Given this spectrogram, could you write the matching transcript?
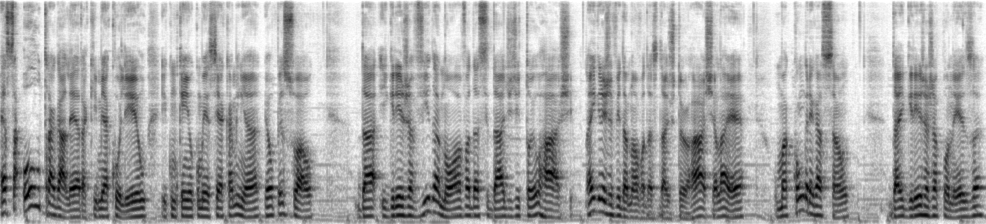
Essa outra galera que me acolheu e com quem eu comecei a caminhar é o pessoal da Igreja Vida Nova da cidade de Toyohashi. A Igreja Vida Nova da cidade de Toyohashi, ela é uma congregação da igreja japonesa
